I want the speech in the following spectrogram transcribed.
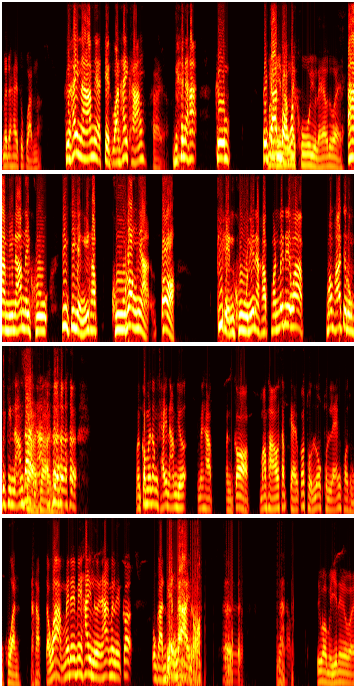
ไม่ได้ให้ทุกวันนะคือให้น้ำเนี่ยเจ็ดวันให้ครั้งใช่ครับนี่นะฮะคือ เป็นการมันมีบอกน้ำว่าในคูอยู่แล้วด้วย อ่า มีน้ำในครู จริงๆอย่างนี้ครับ ครูร่องเนี่ยก็ที่เห็นครูนี่นะครับ มันไม่ได้ว่ามะพร้าวจะลงไปกินน้ำได้นะใช่ใช่ใช่มันก็ไม่ต้องใช้น้ำเยอะใช่ไหมครับ มันก็มะพร้าวทับแกก็ทนโรคทนแรงพอสมควรนะครับ แต่ว่าไม่ได้ไม่ให้เลยนะฮะไม่เลยก็โอกาสเลี่ยงได้เนาะเออนะครับ ที่ว่ามีเนี่ยไว้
